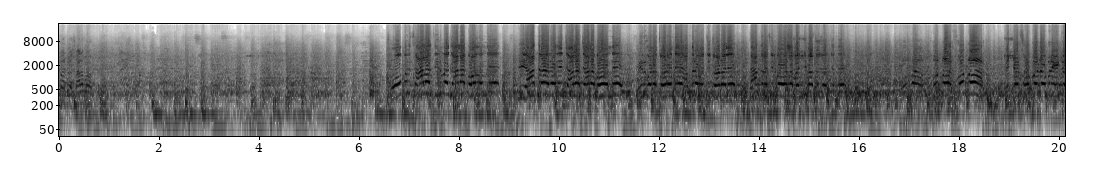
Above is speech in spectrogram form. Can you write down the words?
సూపర్ చాలా బాగుంది. సూపర్ చాలా సినిమా చాలా బాగుంది. ఈ యాత్ర అనేది చాలా చాలా బాగుంది. మీరు కూడా చూడండి అందరూ వచ్చి చూడాలి. యాత్ర సినిమా వల్ల మంచి మెసేజ్ వచ్చింది. Super super super. Picture super duper hit.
